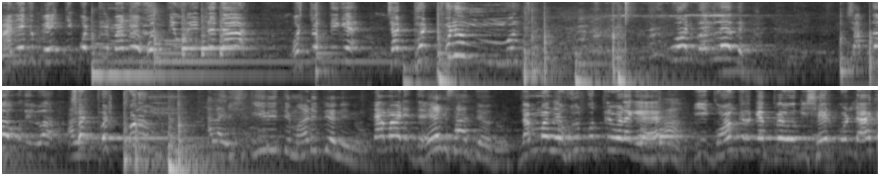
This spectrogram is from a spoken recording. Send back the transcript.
ಮನೆಗೆ ಬೆಂಕಿ ಕೊಟ್ಟರೆ ಮನೆ ಹೊತ್ತಿ ಉರಿತದ? ಅಷ್ಟೊತ್ತಿಗೆ ಚಟ್ಪಟ್ ಹುಡುಮ್ ಅಂತ. ಓಡ್ ಬರ್ಲೇಬೇಕು. ಶಬ್ದ ಹೋಗುದಿಲ್ವಾ ಚಟ್ಪಟ್ ಹುಡುಮ್ ಅಲ್ಲ ರೀತಿ ಮಾಡಿದ್ಯಾ ನೀನು? ನಾ ಮಾಡಿದ್ದೆ. ಹೇಗೆ ಸಾಧ್ಯ ಅದು? ನಮ್ಮನೆ ಹುಲ್ಕುತ್ರಿ ಒಳಗೆ ಈ ಗೋಂಕರ ಕಪ್ಪೆ ಹೋಗಿ ಸೇರ್ಕೊಂಡಾಗ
